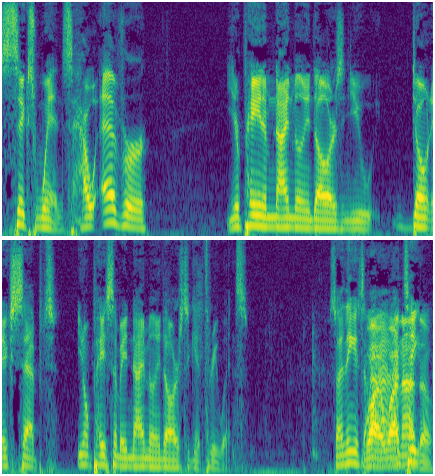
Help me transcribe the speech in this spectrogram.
six wins. However, you're paying him nine million dollars, and you don't accept you don't pay somebody nine million dollars to get three wins. So I think it's Why I, why I not take, though?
